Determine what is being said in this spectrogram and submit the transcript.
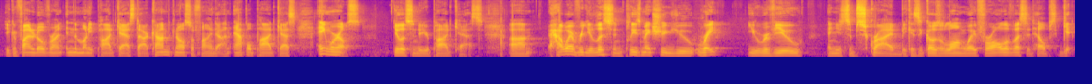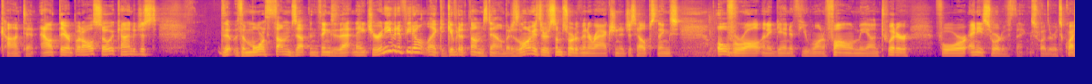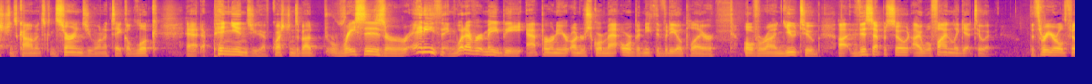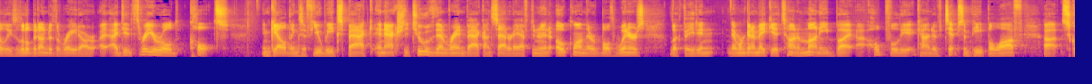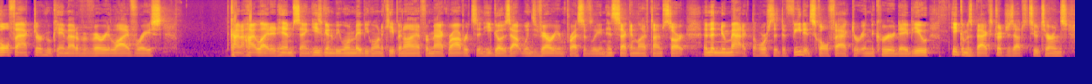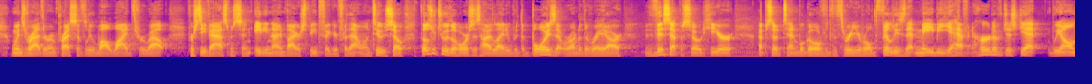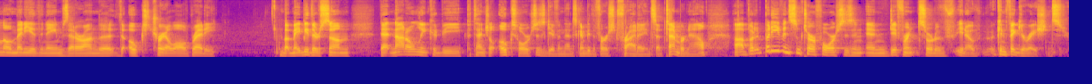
you can find it over on inthemoneypodcast.com. You can also find it on Apple Podcasts, anywhere else you listen to your podcasts. Um, however, you listen, please make sure you rate, you review, and you subscribe because it goes a long way for all of us. It helps get content out there, but also it kind of just the, the more thumbs up and things of that nature. And even if you don't like it, give it a thumbs down. But as long as there's some sort of interaction, it just helps things overall. And again, if you want to follow me on Twitter for any sort of things, whether it's questions, comments, concerns, you want to take a look at opinions, you have questions about races or anything, whatever it may be, at Bernier underscore Matt or beneath the video player over on YouTube. Uh, this episode, I will finally get to it. The three year old fillies, a little bit under the radar. I, I did three year old Colts in Geldings a few weeks back, and actually two of them ran back on Saturday afternoon at Oaklawn. They were both winners. Look, they didn't, they weren't going to make you a ton of money, but uh, hopefully it kind of tipped some people off. Uh, Skull Factor, who came out of a very live race, kind of highlighted him, saying he's going to be one maybe you want to keep an eye on for Mac Robertson. He goes out, wins very impressively in his second lifetime start. And then Pneumatic, the horse that defeated Skull Factor in the career debut, he comes back, stretches out to two turns, wins rather impressively while wide throughout for Steve Asmussen. 89 Beyer speed figure for that one, too. So those were two of the horses highlighted with the boys that were under the radar. This episode here, episode 10, we'll go over the three year old fillies that maybe you haven't heard of just yet. We all know many of the names that are on the, the Oaks Trail already but maybe there's some that not only could be potential Oaks horses, given that it's going to be the first Friday in September now, uh, but but even some turf horses and, and different sort of you know configurations,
